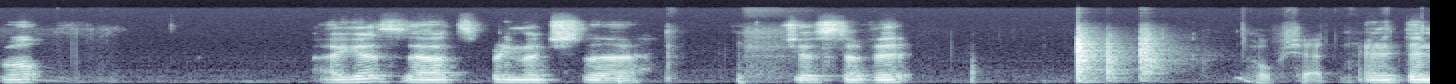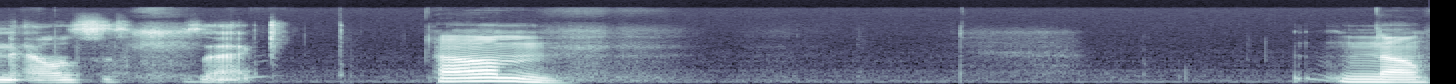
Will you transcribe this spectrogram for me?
Well, I guess that's pretty much the gist of it. Oh shit. Anything else, Zach? Um. No.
